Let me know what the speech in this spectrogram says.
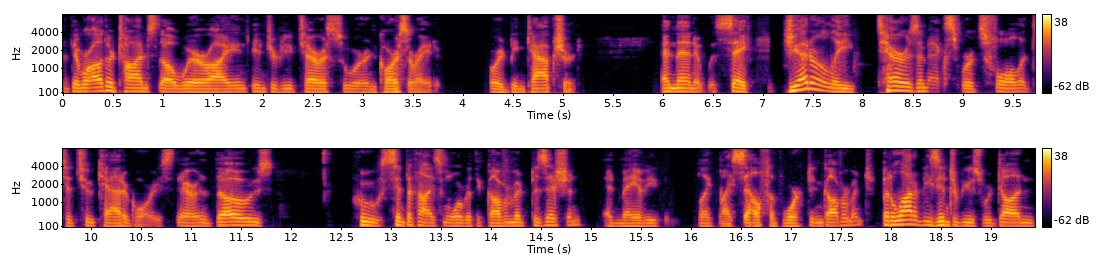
There were other times though where I in- interviewed terrorists who were incarcerated or had been captured, and then it was safe. Generally, terrorism experts fall into two categories. There are those who sympathize more with the government position and may have even, like myself, have worked in government. But a lot of these interviews were done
